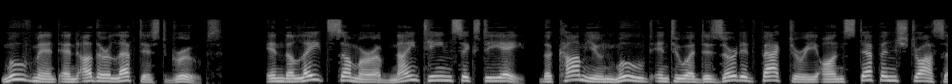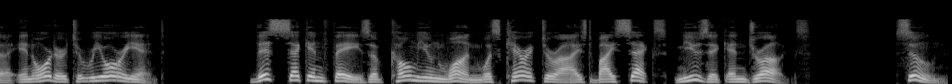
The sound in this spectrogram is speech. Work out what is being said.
movement and other leftist groups. In the late summer of 1968, the commune moved into a deserted factory on Stephanstrasse in order to reorient. This second phase of Commune 1 was characterized by sex, music and drugs. Soon,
